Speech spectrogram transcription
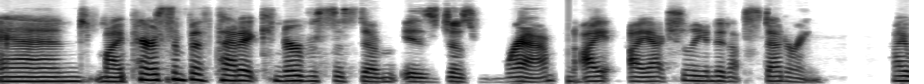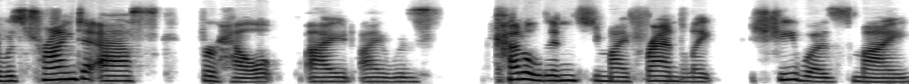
And my parasympathetic nervous system is just ramped. I, I actually ended up stuttering. I was trying to ask for help. I I was cuddled into my friend like she was my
